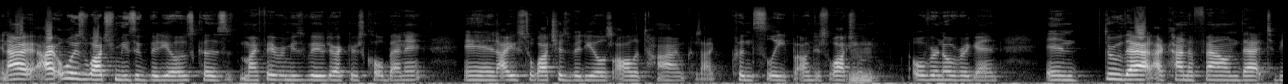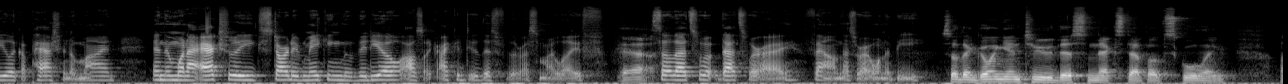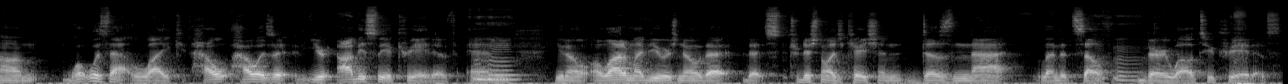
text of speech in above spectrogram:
And I, I always watch music videos because my favorite music video director is Cole Bennett, and I used to watch his videos all the time because I couldn't sleep. I would just watch them over and over again, and through that, I kind of found that to be like a passion of mine. And then when I actually started making the video, I was like, I could do this for the rest of my life. Yeah. So that's what that's where I found that's where I want to be. So then going into this next step of schooling, um, what was that like? How how is it? You're obviously a creative, and mm-hmm. you know a lot of my viewers know that that traditional education does not lend itself mm-hmm. very well to creatives.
